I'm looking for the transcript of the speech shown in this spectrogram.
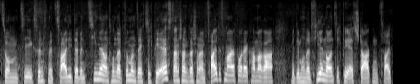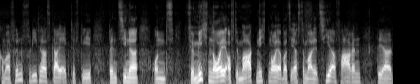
zum CX5 mit 2 Liter Benziner und 165 PS. Dann stand er schon ein zweites Mal vor der Kamera mit dem 194 PS starken 2,5 Liter Sky Active G Benziner. Und für mich neu auf dem Markt, nicht neu, aber das erste Mal jetzt hier erfahren, der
